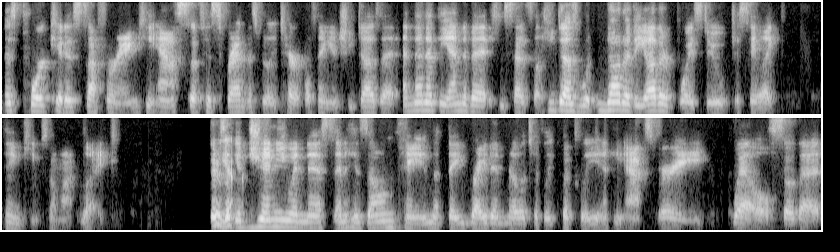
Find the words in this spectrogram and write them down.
this poor kid is suffering. He asks of his friend this really terrible thing and she does it. And then at the end of it he says like he does what none of the other boys do just say like thank you so much. Like there's like a genuineness in his own pain that they write in relatively quickly and he acts very well so that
